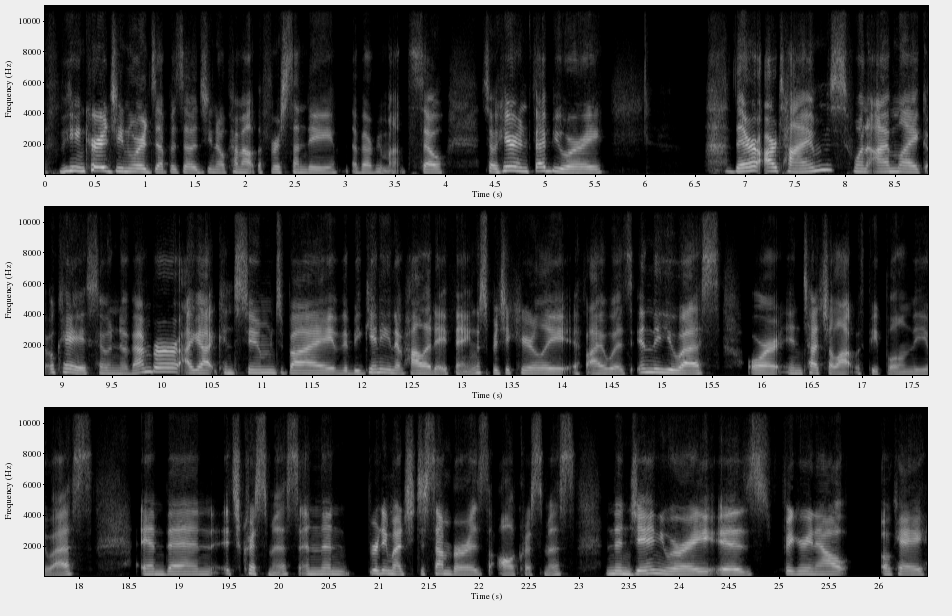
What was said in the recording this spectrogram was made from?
the encouraging words episodes, you know, come out the first Sunday of every month. So so here in February there are times when I'm like, okay, so in November, I got consumed by the beginning of holiday things, particularly if I was in the US or in touch a lot with people in the US. And then it's Christmas. And then pretty much December is all Christmas. And then January is figuring out okay,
